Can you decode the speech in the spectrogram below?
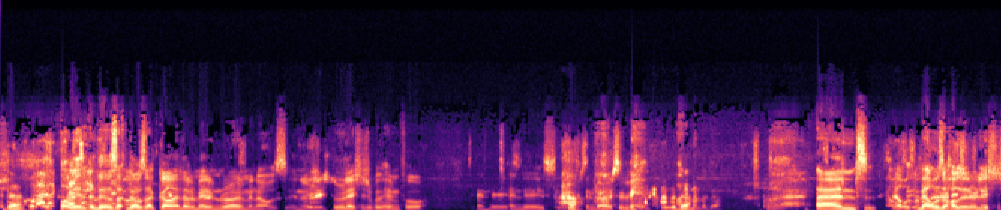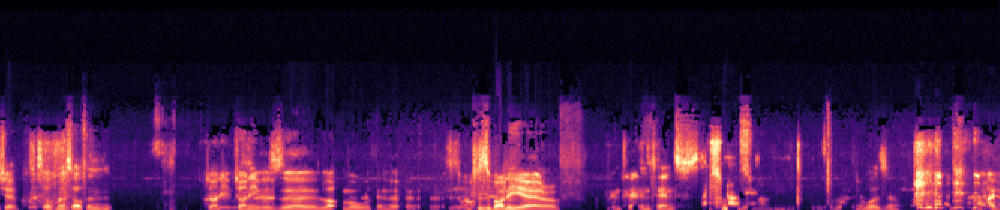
And then Perfect Well, I mean, there was there was that guy that I met in Rome, and I was in a relationship with him for Ten days. ten days, Huh. embarrassingly. remember I remember that. And That was a that was a holiday holiday relationship. Myself, Myself and Johnny. Johnny was a lot more than the. Uh, it was about a year of intense. intense. Tsunami. It was. Uh, I,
